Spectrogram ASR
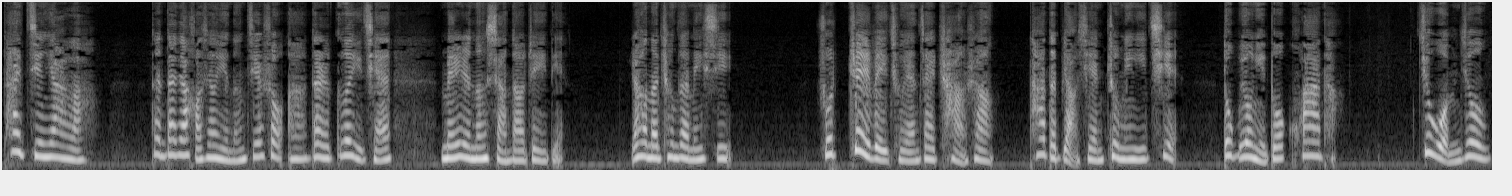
太惊讶了，但大家好像也能接受啊。但是搁以前，没人能想到这一点。”然后呢，称赞梅西。说这位球员在场上他的表现证明一切，都不用你多夸他，就我们就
